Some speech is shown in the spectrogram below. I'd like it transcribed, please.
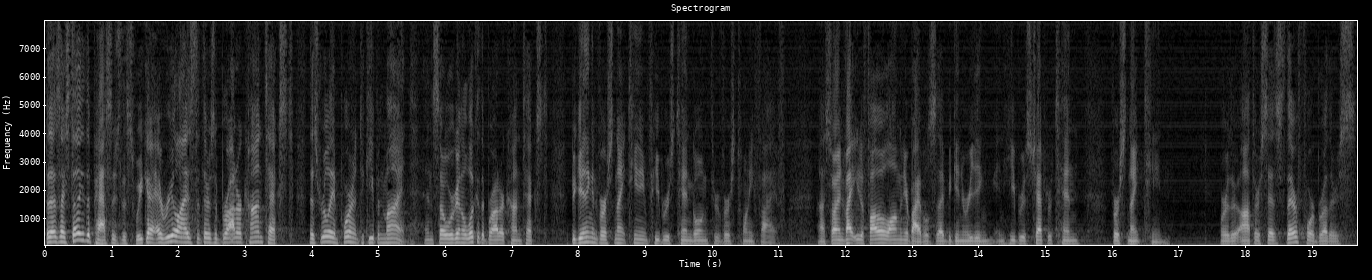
But as I studied the passage this week, I, I realized that there's a broader context that's really important to keep in mind. And so we're going to look at the broader context beginning in verse 19 of Hebrews 10, going through verse 25. Uh, so I invite you to follow along in your Bibles as I begin reading in Hebrews chapter 10, verse 19, where the author says, Therefore, brothers,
